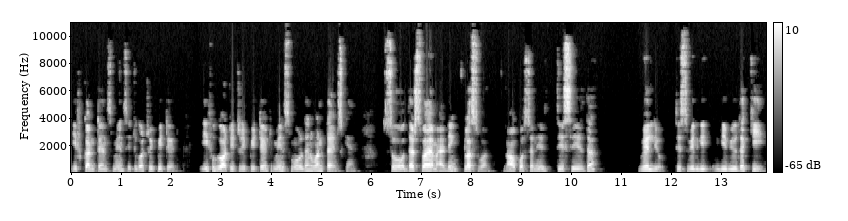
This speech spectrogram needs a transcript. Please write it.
If contains means it got repeated if got it repeated means more than one time scan. So that's why i'm adding plus one. Now question is this is the value. This will give you the key.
